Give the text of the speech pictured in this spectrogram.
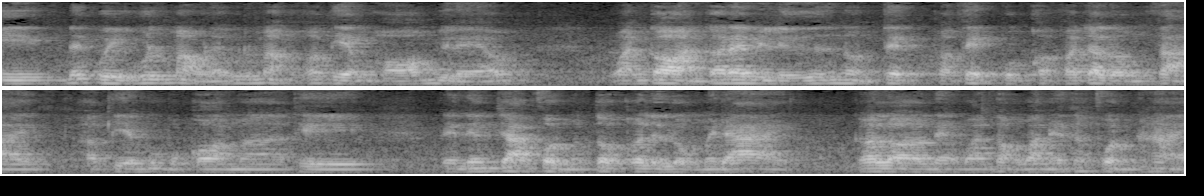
ีได้คุยกับผู้รับเหมาแล้วผู้รับเหมาเขาเตรียมพร้อมอยู่แล้ว วันก่อนก็ได้ไปรื้อถนนเสร็จพอเสร็จปุ๊บเขาจะลงทรายเอาเตรียมอุปกรณ์มาเทแต่เนื่องจากฝนมันตกก็เลยลงไม่ได้ ก็รอในวันสองวันนี้ถ้าฝนหาย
